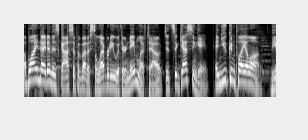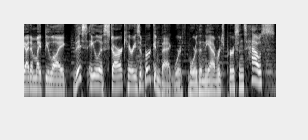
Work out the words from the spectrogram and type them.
A blind item is gossip about a celebrity with their name left out. It's a guessing game, and you can play along. The item might be like this: A-list star carries a Birkin bag worth more than the average person's house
